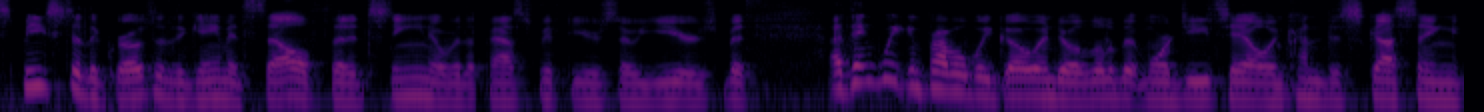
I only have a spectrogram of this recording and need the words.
speaks to the growth of the game itself that it's seen over the past 50 or so years. But I think we can probably go into a little bit more detail and kind of discussing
